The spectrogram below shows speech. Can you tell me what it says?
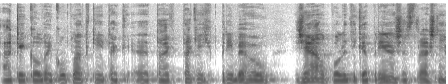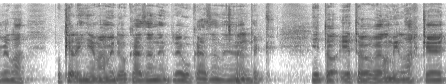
akékoľvek úplatky, tak, e, tak, takých príbehov žiaľ politika prináša strašne veľa. Pokiaľ ich nemáme dokázané, preukázané, no, tak je to, je to veľmi ľahké e,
